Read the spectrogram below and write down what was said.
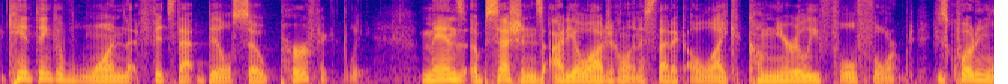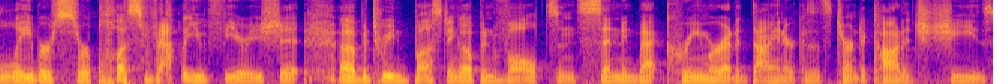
I can't think of one that fits that bill so perfectly. Mann's obsessions, ideological and aesthetic alike, come nearly full formed. He's quoting labor surplus value theory shit uh, between busting open vaults and sending back creamer at a diner because it's turned to cottage cheese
